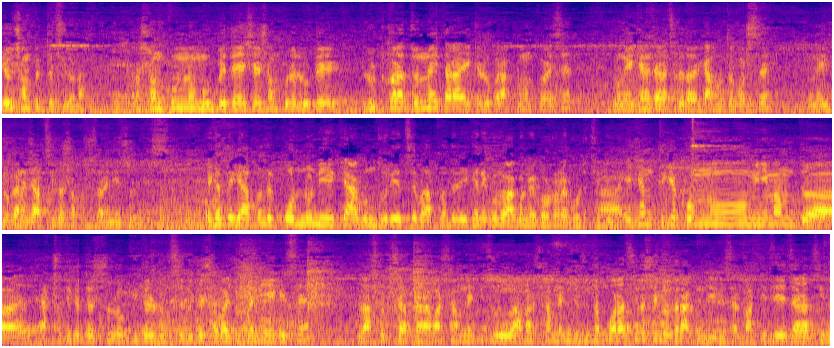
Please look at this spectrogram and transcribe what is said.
কেউ সম্পৃক্ত ছিল না। তারা সম্পূর্ণ মুখ বেঁধে এসে সম্পূর্ণ লুটে, লুট করার জন্যই তারা এটার উপর আক্রমণ করেছে এবং এখানে যারা ছিল তাদেরকে আহত করছে এবং এই দোকানে যা ছিল সবকিছু তারা নিয়ে চলে গেছে। এখান থেকে আপনাদের পণ্য নিয়ে কি আগুন ধরিয়েছে বা আপনাদের এখানে কোনো আগুনের ঘটনা ঘটেছে কি এখান থেকে পণ্য মিনিমাম একশো থেকে দেড়শো লোক ভিতরে ঢুকছে ঢুকে সবাই জুতা নিয়ে গেছে। প্লাস হচ্ছে আপনার আমার সামনে কিছু আমার সামনে কিছু জুতা পরা ছিল সেগুলো তারা আগুন দিয়ে গেছে। আর বাকি যে যারা ছিল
